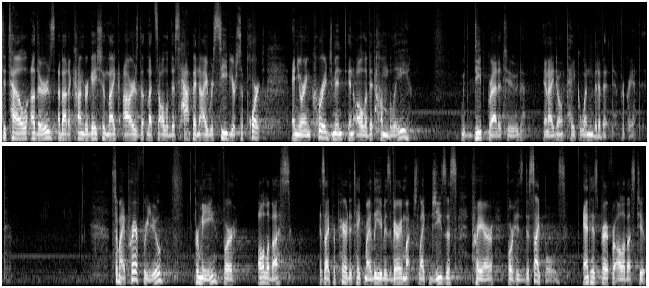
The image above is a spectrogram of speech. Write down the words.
to tell others about a congregation like ours that lets all of this happen, I receive your support and your encouragement in all of it humbly, with deep gratitude, and I don't take one bit of it for granted. So, my prayer for you, for me, for all of us, as I prepare to take my leave, is very much like Jesus' prayer for his disciples and his prayer for all of us, too.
